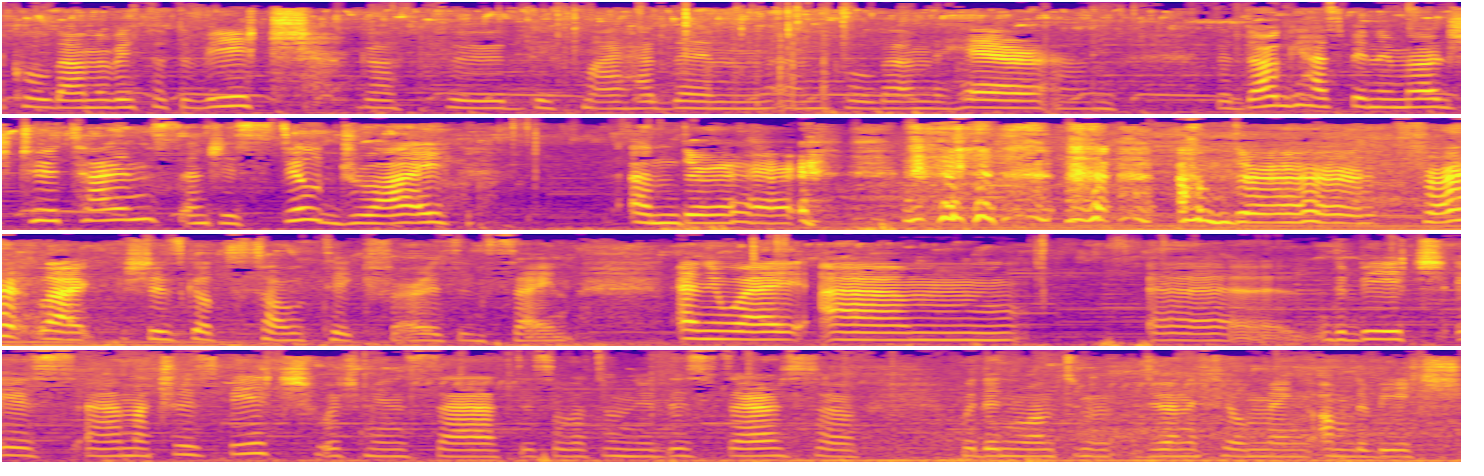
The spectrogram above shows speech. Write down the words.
to cool down a bit at the beach. Got to dip my head in and cool down the hair and the dog has been emerged two times and she's still dry under her under her fur like she's got so thick fur it's insane anyway um, uh, the beach is a beach which means that there's a lot of nudists there so we didn't want to do any filming on the beach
